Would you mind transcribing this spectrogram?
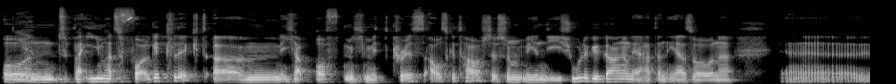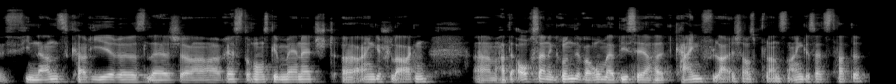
Und ja. bei ihm hat's voll geklickt. Ähm, ich habe oft mich mit Chris ausgetauscht, er ist schon mit mir in die Schule gegangen. Er hat dann eher so eine äh, Finanzkarriere slash äh, Restaurants gemanagt äh, eingeschlagen. Ähm, hatte auch seine Gründe, warum er bisher halt kein Fleisch aus Pflanzen eingesetzt hatte.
